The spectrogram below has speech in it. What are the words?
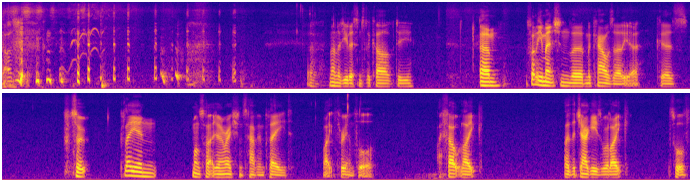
Uh, none of you listen to the carve, do you? Um, it's funny you mentioned the Maccaos earlier, because so playing Monster Hunter Generations, having played like three and four, I felt like like the Jaggis were like sort of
